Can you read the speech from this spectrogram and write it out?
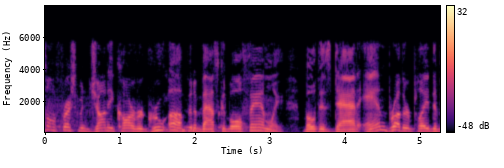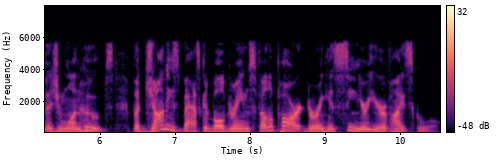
Arkansas freshman Johnny Carver grew up in a basketball family. Both his dad and brother played Division I hoops, but Johnny's basketball dreams fell apart during his senior year of high school.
